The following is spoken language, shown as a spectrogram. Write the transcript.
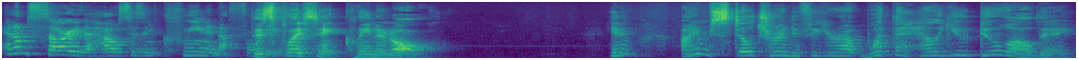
And I'm sorry the house isn't clean enough for This you. This place ain't clean at all. You know, I'm still trying to figure out what the hell you do all day.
